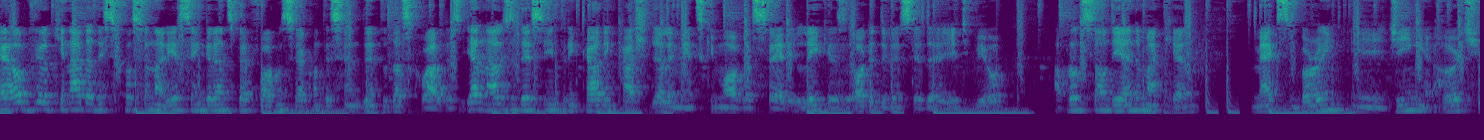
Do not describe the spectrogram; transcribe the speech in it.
É óbvio que nada disso funcionaria sem grandes performances acontecendo dentro das quadras, e a análise desse intrincado encaixe de elementos que move a série. Lakers Hora de Vencer da HBO, a produção de Andrew McCann, Max Burin e Jim Hurt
